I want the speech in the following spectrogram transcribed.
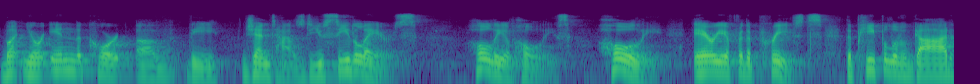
But you're in the court of the Gentiles. Do you see the layers? Holy of holies, holy, area for the priests, the people of God,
